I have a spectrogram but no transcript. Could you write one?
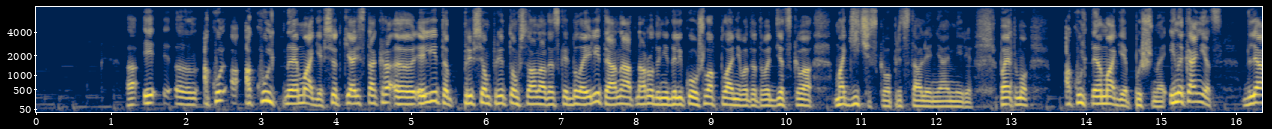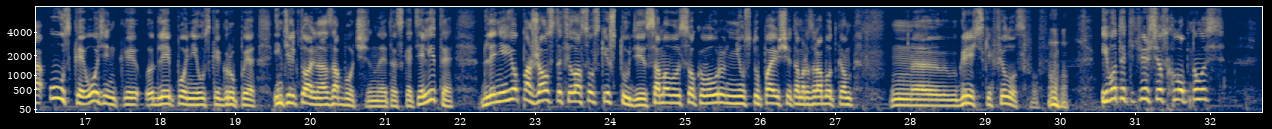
А, и, э, оккуль, а, оккультная магия. Все-таки аристокра... Э, элита, при всем при том, что она, так сказать, была элитой, она от народа недалеко ушла в плане вот этого детского магического представления о мире. Поэтому оккультная магия пышная. И, наконец, для узкой, узенькой, для Японии узкой группы интеллектуально озабоченной, так сказать, элиты, для нее, пожалуйста, философские студии самого высокого уровня, не уступающие там разработкам э, греческих философов. Угу. И вот это теперь все схлопнулось.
